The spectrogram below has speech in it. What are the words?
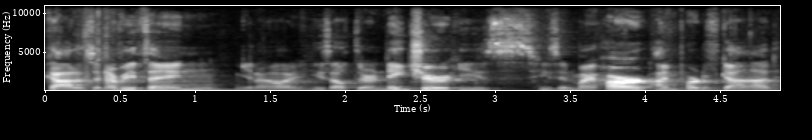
God is in everything. You know, He's out there in nature. He's He's in my heart. I'm part of God.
